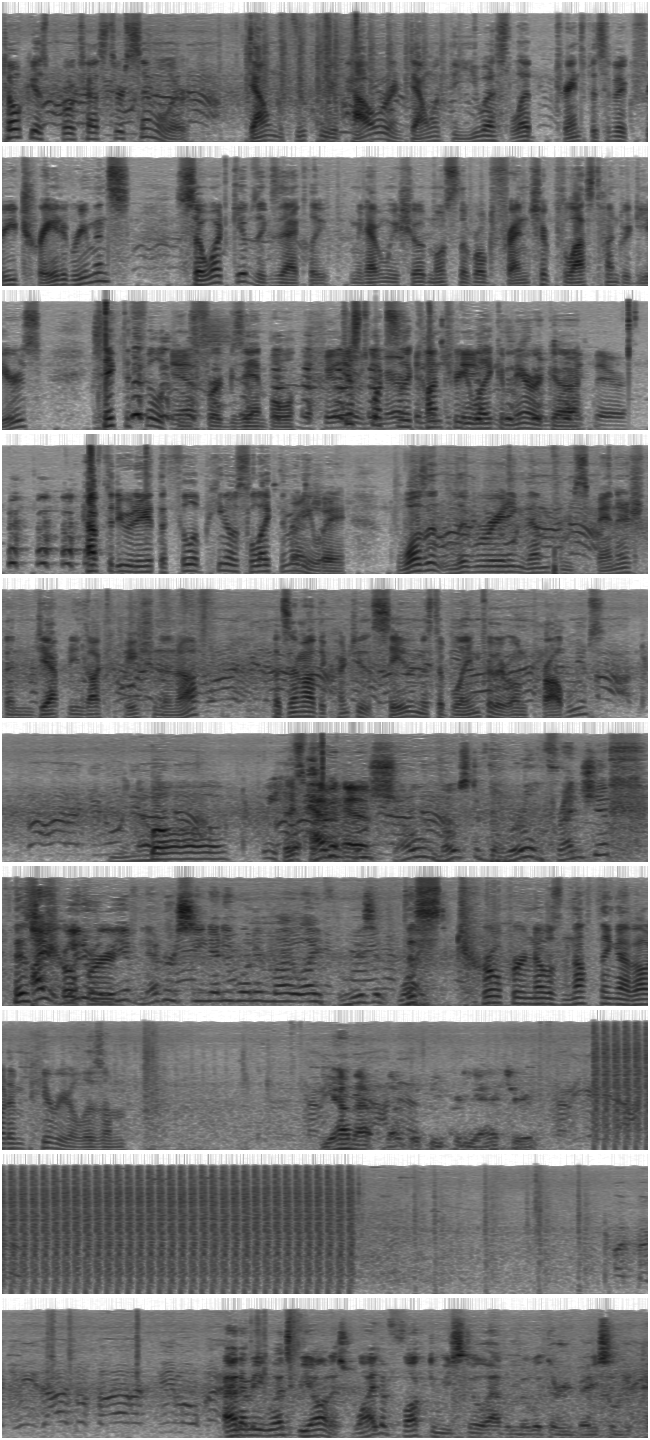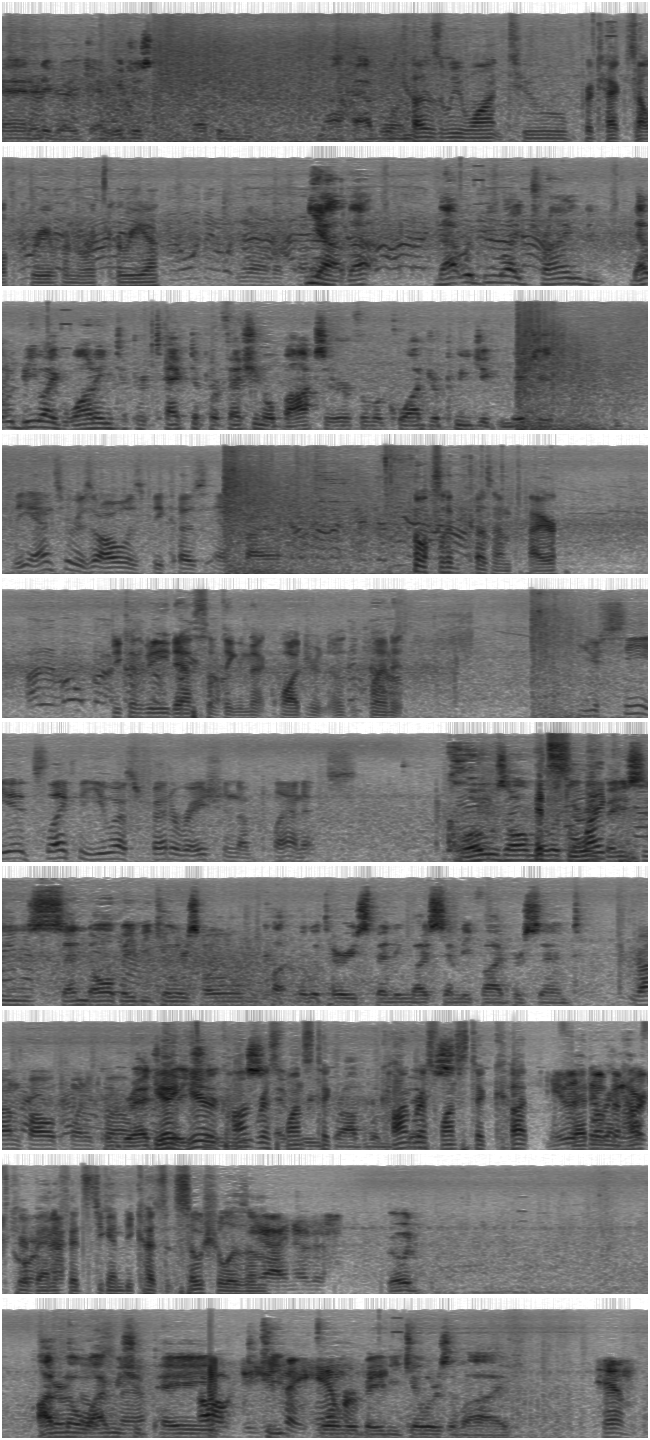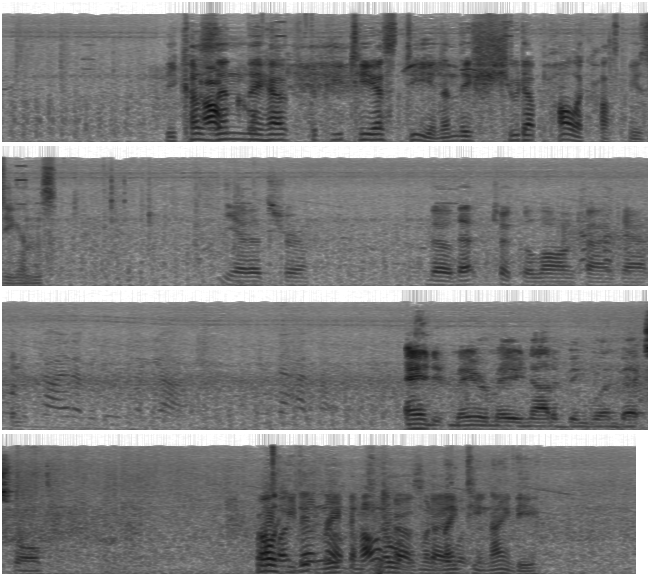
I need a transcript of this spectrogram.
Tokyo's protests are similar. Down with nuclear power and down with the US-led Trans-Pacific Free Trade Agreements? So what gives exactly? I mean, haven't we showed most of the world friendship for the last hundred years? Take the Philippines, Yes. for example. Just what does a country like America right have to do to get the Filipinos to like them Friendship. anyway? Wasn't liberating them from Spanish and Japanese occupation enough? But somehow the country that saved them is to blame for their own problems? Bull. This, Haven't we shown most of the world friendship? this I troper, literally have never seen anyone in my life who isn't white. this troper knows nothing about imperialism. Yeah, that that would be pretty accurate. And I mean, let's be honest. Why the fuck do we still have a military base in Japan anyway? Can't we just fucking not have one? Because we want to protect South Korea from North Korea. No, that's not. Yeah, that that would be like trying to. That would be like wanting to protect a professional boxer from a quadriplegic midget. The answer is always because Empire. also because Empire. Because we need to have something in that quadrant of the planet. You see, it's like the U.S. Federation of planets. Close all military like- bases, send all baby killers home, cut military spending by seventy-five percent. Ron Paul 2012. Yeah, Congratulations. here Congress wants to Congress fixed. wants to cut veteran smoking health care hardcore, man. benefits again because it's socialism. Yeah, I noticed. Good. I don't know why we should pay Oh, did to keep say him former baby killers alive. Him. Because Oh, then they have the PTSD and then they shoot up Holocaust museums. Yeah, that's true. Though that took a long time to happen. And it may or may not have been Glenn Beck's fault. Well, But he did no, rape the and kill Holocaust them in 1990.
